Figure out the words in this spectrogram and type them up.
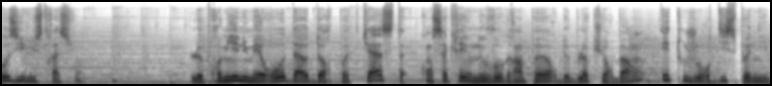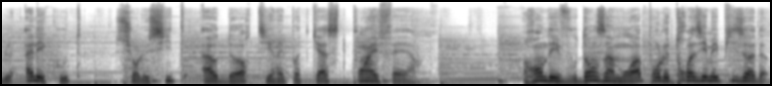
aux illustrations. Le premier numéro d'Outdoor Podcast, consacré aux nouveaux grimpeurs de blocs urbains, est toujours disponible à l'écoute sur le site outdoor-podcast.fr. Rendez-vous dans un mois pour le troisième épisode.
